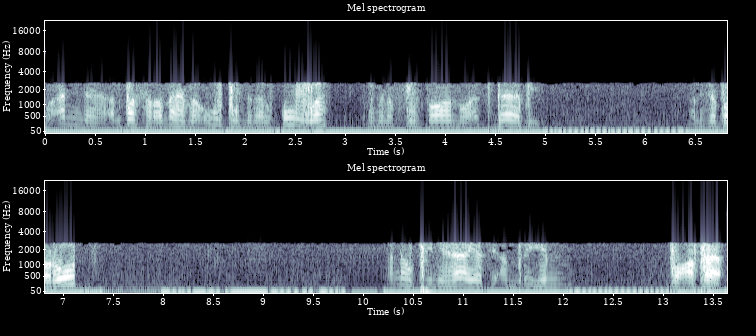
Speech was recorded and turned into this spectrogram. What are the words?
وأن البشر مهما أوتوا من القوة ومن السلطان وأسباب الجبروت أنهم في نهاية أمرهم ضعفاء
